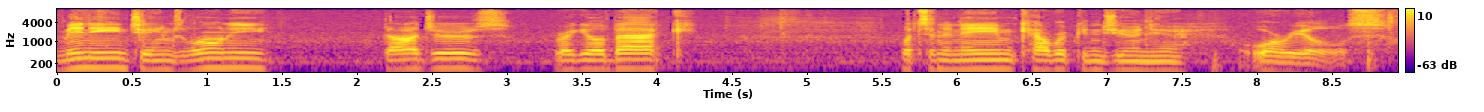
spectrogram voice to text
Mini, James Loney, Dodgers, regular back. What's in the name? Cal Ripken Jr., Orioles.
